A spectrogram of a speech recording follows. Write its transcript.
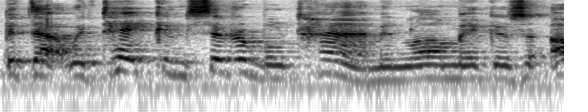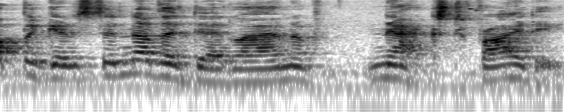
But that would take considerable time, and lawmakers are up against another deadline of next Friday.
